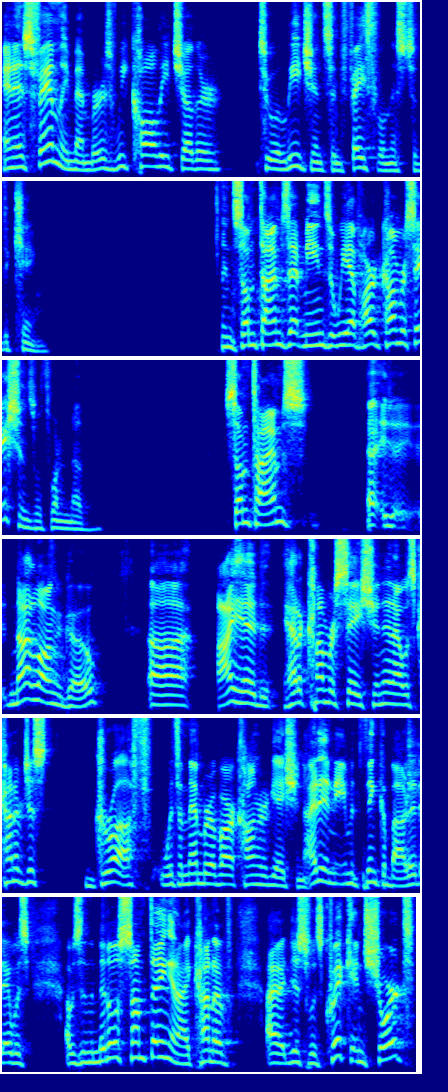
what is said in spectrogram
And as family members, we call each other to allegiance and faithfulness to the king. And sometimes that means that we have hard conversations with one another. Sometimes, uh, not long ago, uh, I had had a conversation and I was kind of just gruff with a member of our congregation. I didn't even think about it. It was I was in the middle of something and I kind of I just was quick and short.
